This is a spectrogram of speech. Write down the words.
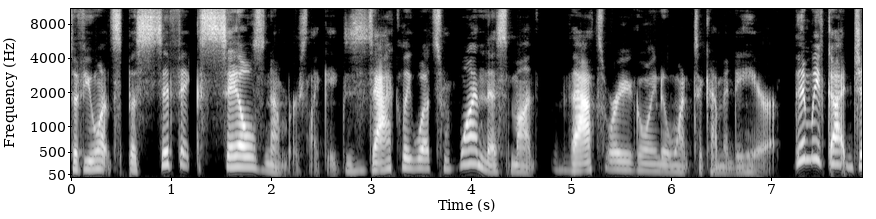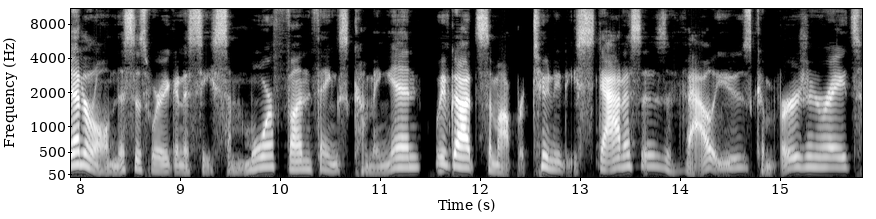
So if you want specific sales numbers, like exactly what's won this month, that's where you're going to want to come into here. Then we've got general, and this is where you're going to see some more fun things coming in. We've got some opportunity statuses, values, conversion rates,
